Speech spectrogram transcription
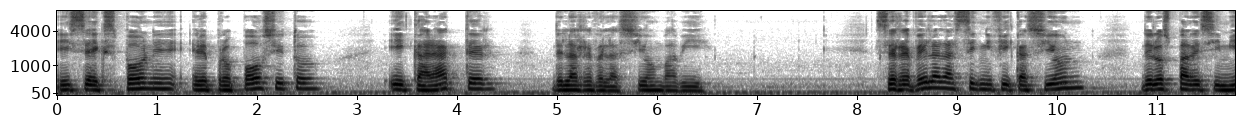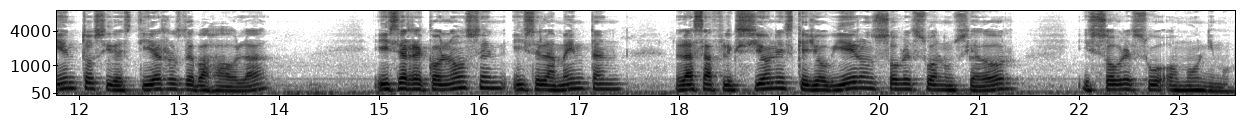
y se expone el propósito y carácter de la revelación Babí. Se revela la significación de los padecimientos y destierros de Bahá'u'lláh y se reconocen y se lamentan las aflicciones que llovieron sobre su anunciador y sobre su homónimo.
